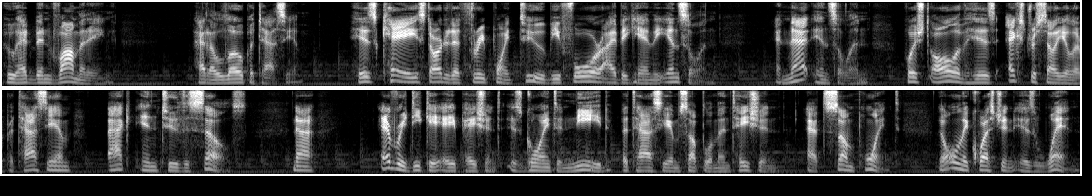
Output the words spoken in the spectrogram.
who had been vomiting, had a low potassium. His K started at 3.2 before I began the insulin, and that insulin pushed all of his extracellular potassium back into the cells. Now, every DKA patient is going to need potassium supplementation at some point. The only question is when.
